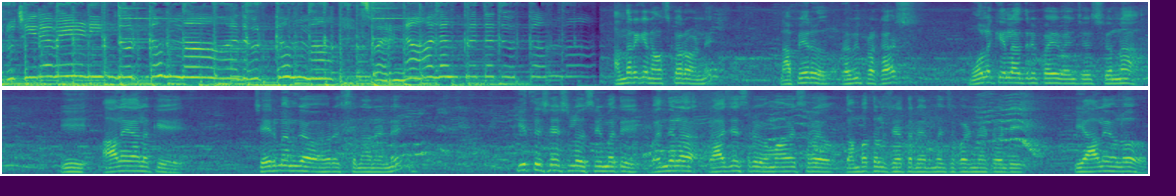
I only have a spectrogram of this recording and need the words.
సురుచిరవేణి దుర్గమ్మ దుర్గమ్మ స్వర్ణాలంకృత దుర్గమ్మ. అందరికీ నమస్కారం అండి. నా పేరు రవి ప్రకాష్ మూలకీలాద్రిపై వెంచేసి ఉన్న ఈ ఆలయాలకి చైర్మన్గా వ్యవహరిస్తున్నానండి. కీర్తిశేషులు శ్రీమతి బందెల రాజేశ్వరి ఉమామేశ్వర దంపతుల చేత నిర్మించబడినటువంటి ఈ ఆలయంలో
